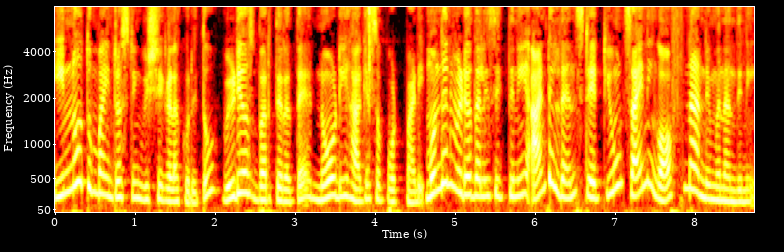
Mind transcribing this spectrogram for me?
ಇನ್ನೂ ತುಂಬಾ ಇಂಟ್ರೆಸ್ಟಿಂಗ್ ವಿಷಯಗಳ ಕುರಿತು ವಿಡಿಯೋಸ್ ಬರ್ತಿರುತ್ತೆ. ನೋಡಿ ಹಾಗೆ ಸಪೋರ್ಟ್ ಮಾಡಿ. ಮುಂದಿನ ವಿಡಿಯೋದಲ್ಲಿ ಸಿಗ್ತೀನಿ. Until then stay tune signing off ನಾನ್ ನಿಮ್ಮ ನಂದಿನಿ.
